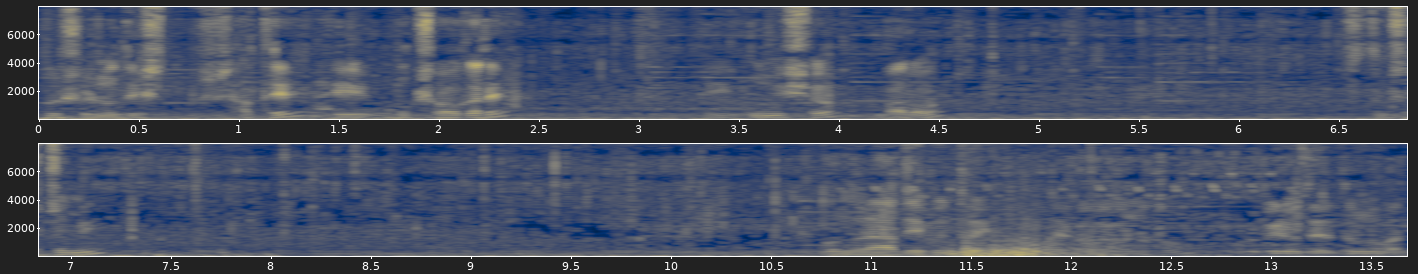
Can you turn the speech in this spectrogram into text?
ধলেশ্বরী নদীর সাথে এই মুখ সহকারে এই উনিশশো বারো শতাংশ জমি। বন্ধুরা, আজ এই পর্যন্তই। দেখা বিরোধের ধন্যবাদ।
